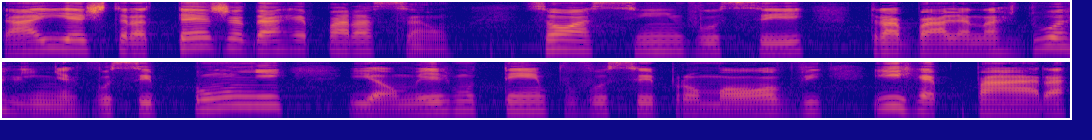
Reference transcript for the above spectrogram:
tá? e a estratégia da reparação. Só assim você trabalha nas duas linhas. Você pune e, ao mesmo tempo, você promove e repara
